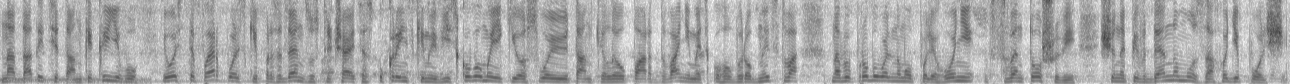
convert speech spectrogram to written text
надати ці танки Києву. І ось тепер польський президент зустрічається з українськими військовими, які освоюють танки Леопард 2 німецького виробництва на випробувальному полігоні в Свентошові, що на південному заході Польщі.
